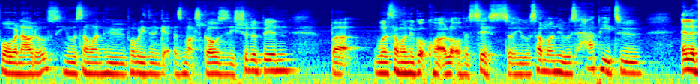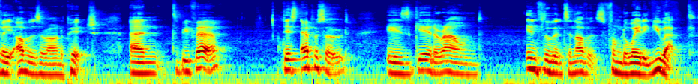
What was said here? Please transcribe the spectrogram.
for Ronaldo's. He was someone who probably didn't get as much goals as he should have been, but was someone who got quite a lot of assists. So he was someone who was happy to elevate others around the pitch. And to be fair, this episode is geared around influencing others from the way that you act,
